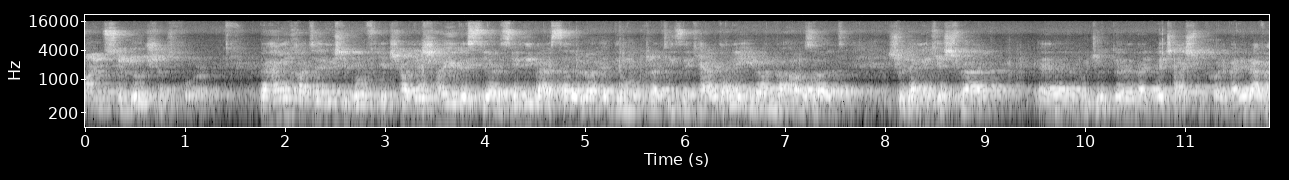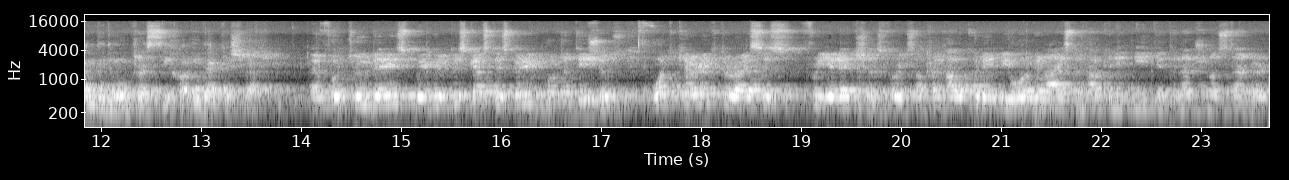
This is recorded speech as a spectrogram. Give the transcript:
find solutions for. به همین خاطر میشه گفت که چالش های بسیار زیادی بر سر راه دموکراتیزه کردن ایران و آزاد شدن کشور وجود داره و به چشم میخوره برای روند دموکراسی خواهی در کشور And for two days we will discuss these very important issues. What characterizes free elections, for example? How could it be organized and how can it meet international standard?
